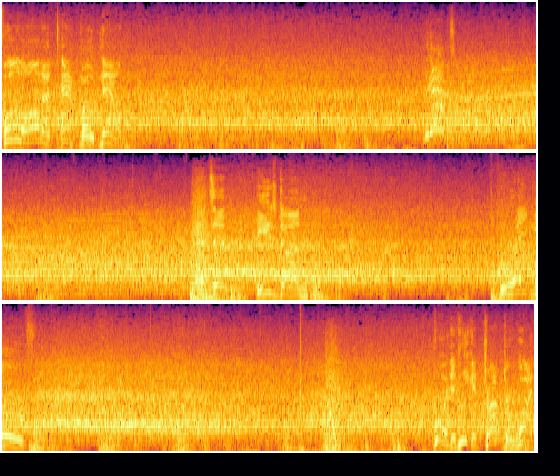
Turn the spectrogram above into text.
full-on attack mode now. Look out! That's it. He's done. Great move. Boy, did he get dropped or what?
